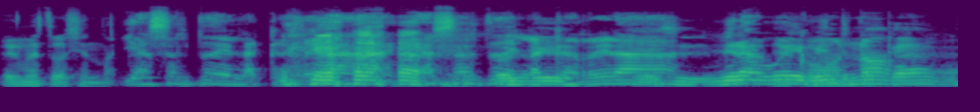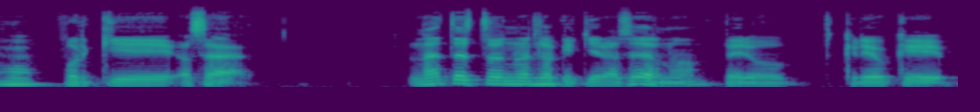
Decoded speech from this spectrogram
él me estaba diciendo, ya salta de la carrera, ya salta de la carrera. sí, Mira, güey, vente no. para acá. Ajá. Porque, o sea, neta esto no es lo que quiero hacer, ¿no? Pero creo que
